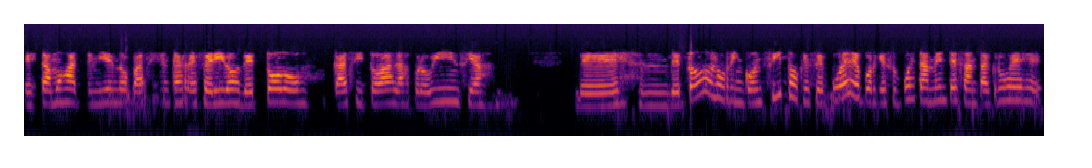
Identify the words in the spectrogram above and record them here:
Estamos atendiendo pacientes referidos de todo, casi todas las provincias, de, de todos los rinconcitos que se puede, porque supuestamente Santa Cruz es,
